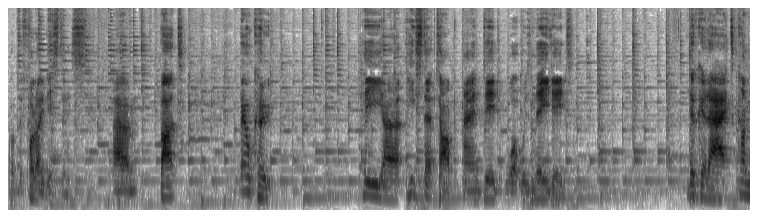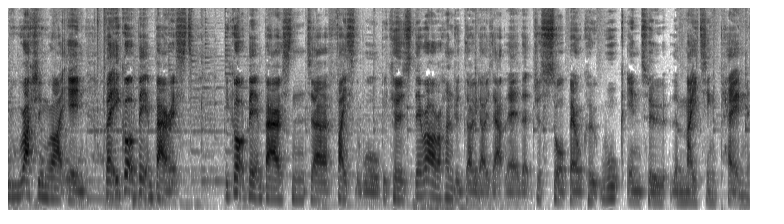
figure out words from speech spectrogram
of the follow distance. Um, but Belcoot, he, uh, he stepped up and did what was needed. Look at that, come rushing right in. But he got a bit embarrassed he got a bit embarrassed and uh, faced the wall because there are a hundred dodos out there that just saw Belcoot walk into the mating pen.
